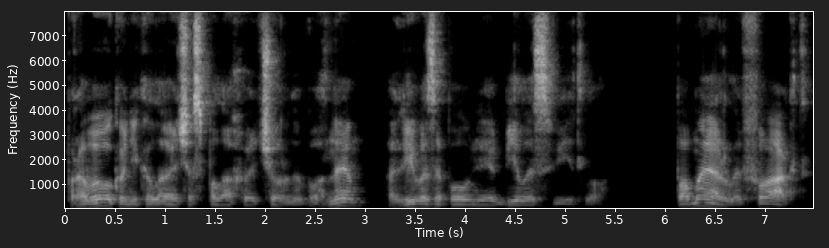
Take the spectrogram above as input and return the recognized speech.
Праве око Ніколаїча спалахує чорним вогнем, а ліве заповнює біле світло. Померли, факт.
